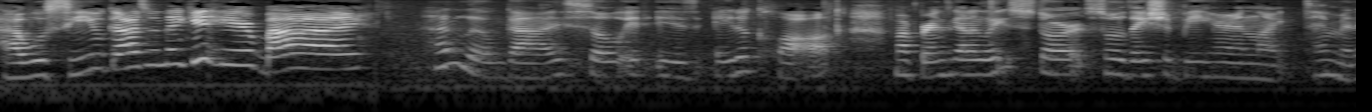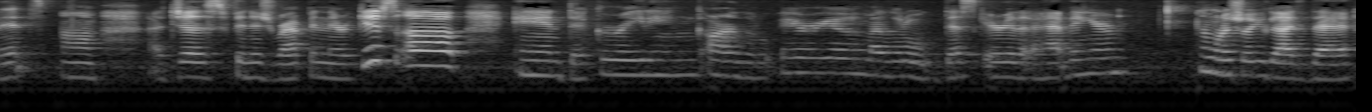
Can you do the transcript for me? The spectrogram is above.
I will see you guys when they get here. Bye hello guys so it is eight o'clock my friends got a late start so they should be here in like 10 minutes um i just finished wrapping their gifts up and decorating our little area my little desk area that i have in here I'm going to show you guys that.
